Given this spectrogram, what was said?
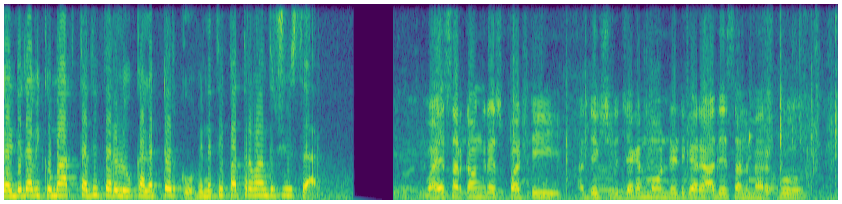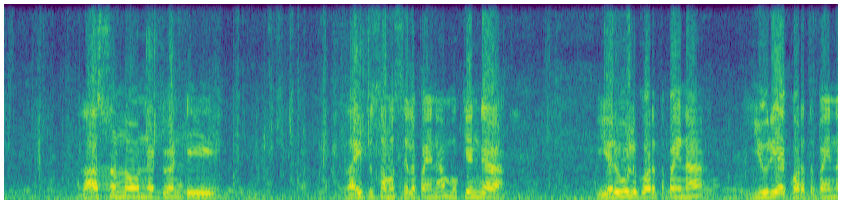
గండి రవికుమార్ తదితరులు కలెక్టర్కు వినతి పత్రం అందజేశారు. వైఎస్ఆర్ కాంగ్రెస్ పార్టీ అధ్యక్షుడు జగన్మోహన్ రెడ్డి గారి ఆదేశాల మేరకు రాష్ట్రంలో ఉన్నటువంటి రైతు సమస్యలపైన ముఖ్యంగా ఎరువుల కొరతపైన యూరియా కొరతపైన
